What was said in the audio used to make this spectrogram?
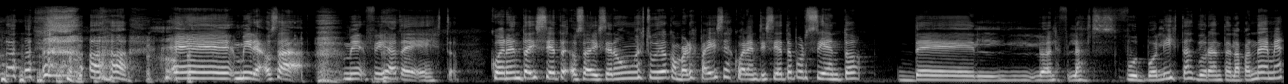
Ajá. Eh, mira, o sea, me- fíjate esto. 47, o sea, hicieron un estudio con varios países, 47% de los, las futbolistas durante la pandemia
